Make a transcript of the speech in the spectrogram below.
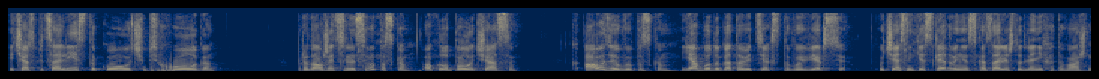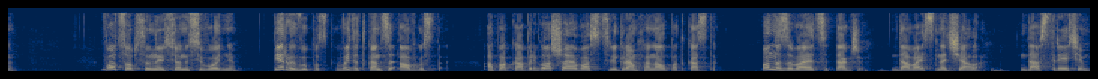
HR-специалиста, коуча, психолога. Продолжительность выпуска – около получаса. К аудиовыпускам я буду готовить текстовую версию. Участники исследования сказали, что для них это важно. Вот, собственно, и все на сегодня. Первый выпуск выйдет в конце августа – а пока приглашаю вас в телеграм-канал подкаста. Он называется также «Давай сначала». До встречи!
